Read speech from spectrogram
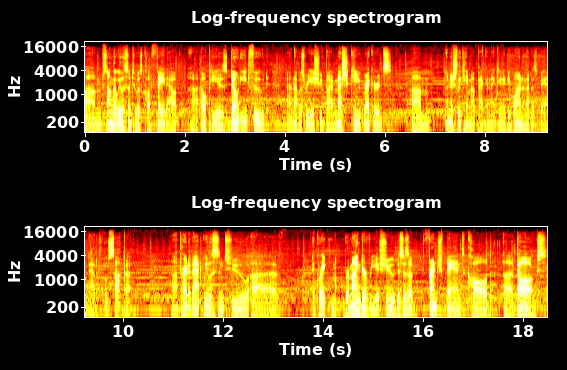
Um, song that we listened to is called Fade Out. Uh, LP is Don't Eat Food, and that was reissued by Mesh Key Records. Um, initially came out back in 1981, and that is a band out of Osaka. Uh, prior to that, we listened to uh, a great m- reminder reissue. This is a French band called uh, Dogs.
